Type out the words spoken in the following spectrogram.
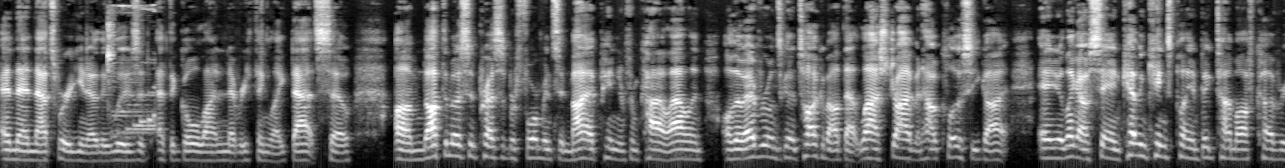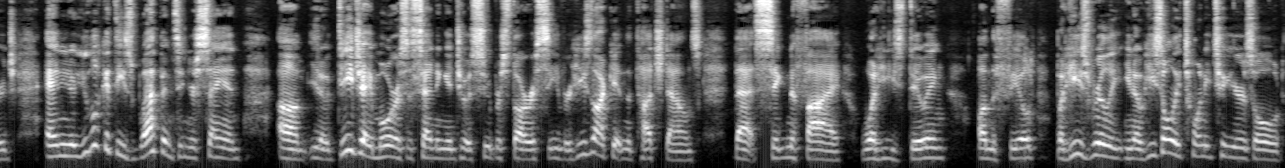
and then that's where you know they lose it at the goal line and everything like that. So, um, not the most impressive performance in my opinion from Kyle Allen. Although everyone's going to talk about that last drive and how close he got, and you know, like I was saying, Kevin King's playing big time off coverage, and you know, you look at these weapons and you're saying, um, you know, DJ Moore is ascending into a superstar receiver. He's not getting the touchdowns that signify what he's doing on the field, but he's really, you know, he's only 22 years old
